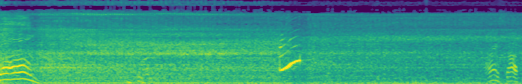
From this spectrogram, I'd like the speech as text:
Go home. I ain't stopping.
